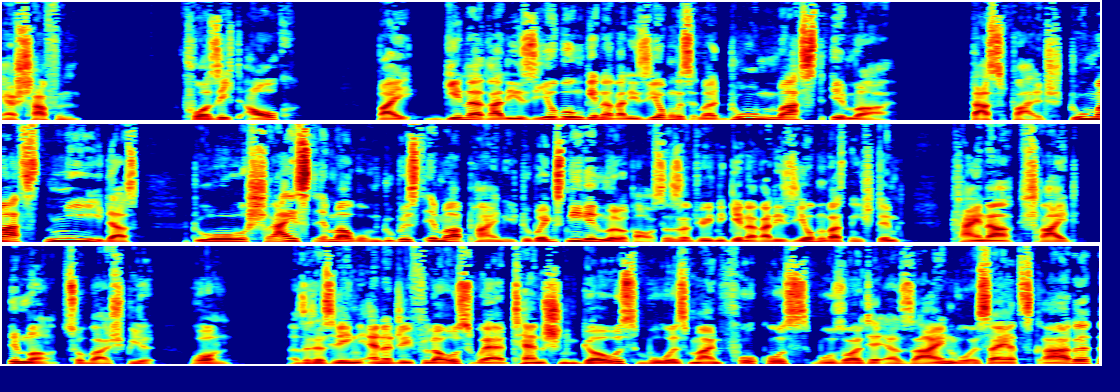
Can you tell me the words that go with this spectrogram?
erschaffen. Vorsicht auch bei Generalisierung. Generalisierung ist immer, du machst immer das falsch. Du machst nie das. Du schreist immer rum. Du bist immer peinlich. Du bringst nie den Müll raus. Das ist natürlich eine Generalisierung, was nicht stimmt. Keiner schreit immer zum Beispiel rum. Also deswegen Energy flows where attention goes. Wo ist mein Fokus? Wo sollte er sein? Wo ist er jetzt gerade?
